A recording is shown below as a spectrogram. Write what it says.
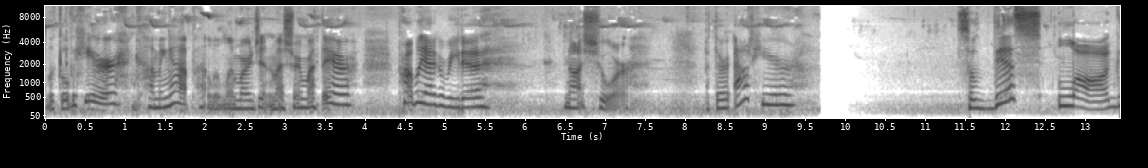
Look over here, coming up, a little emergent mushroom right there. Probably Agarita, not sure. But they're out here. So this log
